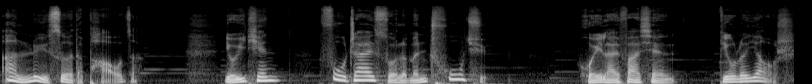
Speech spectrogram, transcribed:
暗绿色的袍子。有一天，富斋锁了门出去，回来发现丢了钥匙，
